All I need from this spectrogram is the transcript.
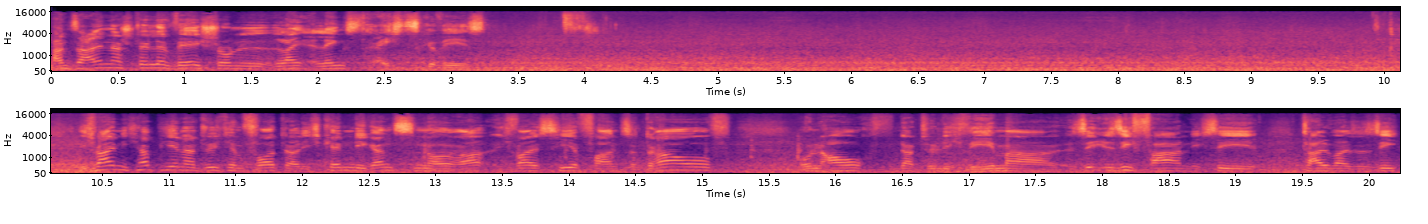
An seiner Stelle wäre ich schon längst rechts gewesen. Meine, ich habe hier natürlich den Vorteil, ich kenne die ganzen Neura ich weiß, hier fahren sie drauf und auch natürlich wie immer, sie, sie fahren, ich sehe teilweise Sieg,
